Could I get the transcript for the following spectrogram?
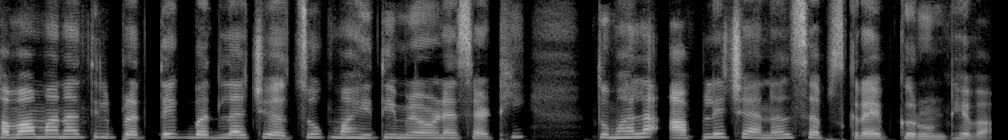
हवामानातील प्रत्येक बदलाची अचूक माहिती मिळवण्यासाठी तुम्हाला आपले चॅनल सबस्क्राईब करून ठेवा.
